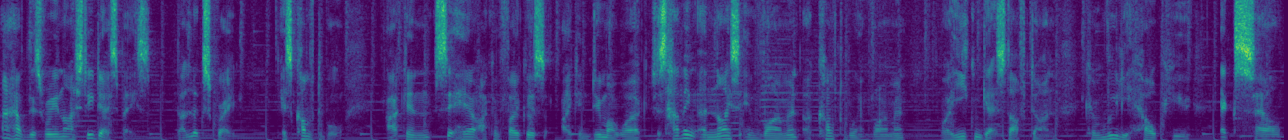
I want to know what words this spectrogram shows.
I have this really nice studio space that looks great. It's comfortable. I can sit here, I can focus, I can do my work. Just having a nice environment, a comfortable environment where you can get stuff done can really help you excel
